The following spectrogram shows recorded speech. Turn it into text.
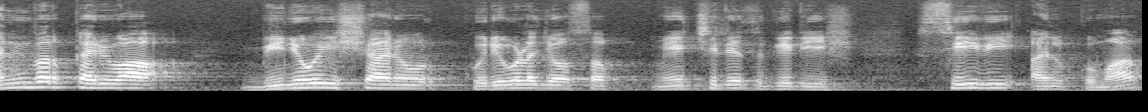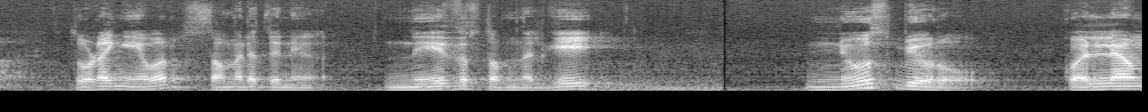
അൻവർ കരുവ ബിനോയ് ഷാനൂർ കുരുവിള ജോസഫ് മേച്ചിലേത്ത് ഗിരീഷ് സി വി അനിൽകുമാർ തുടങ്ങിയവർ സമരത്തിന് നേതൃത്വം നൽകി. News bureau Kollam.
